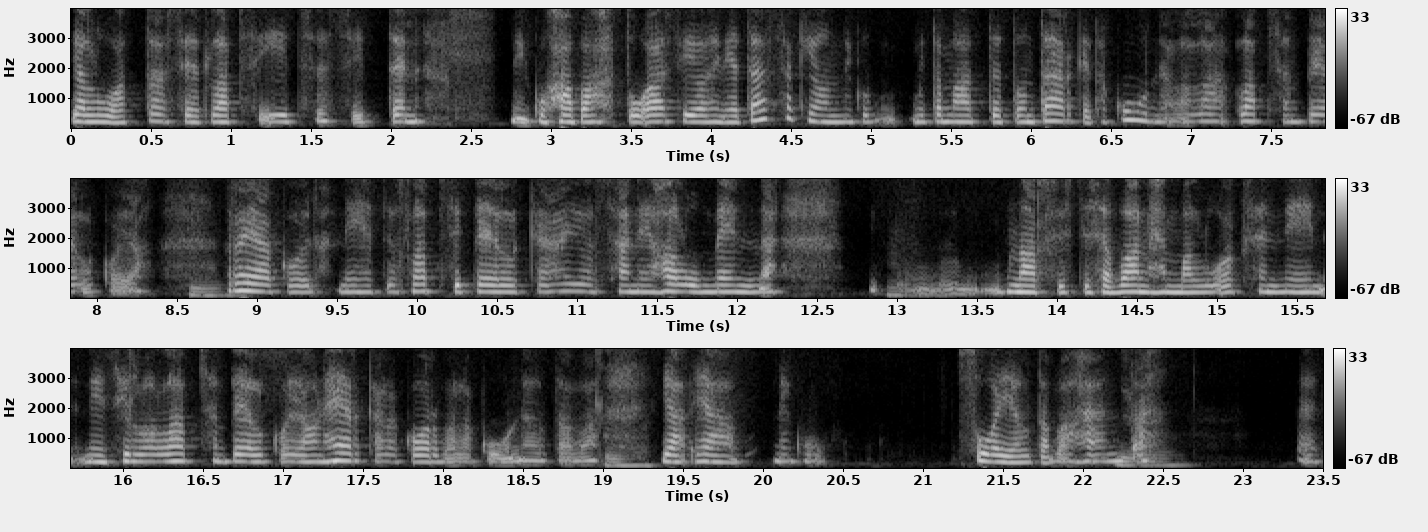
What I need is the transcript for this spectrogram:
ja luottaa siihen, että lapsi itse sitten niin kuin havahtuu asioihin. Ja tässäkin on, niin kuin, mitä mä ajattelin, että on tärkeää kuunnella lapsen pelkoja, mm. reagoida niin, että jos lapsi pelkää, jos hän ei halua mennä narsistisen vanhemman luokse, niin, niin silloin lapsen pelkoja on herkällä korvalla kuunneltava Kyllä. ja, ja niin kuin suojeltava häntä. Et,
